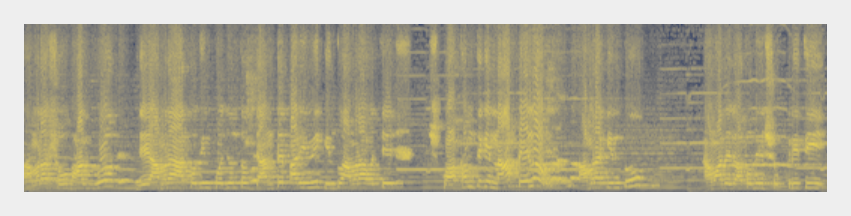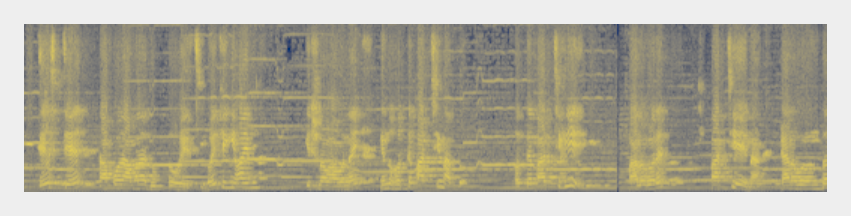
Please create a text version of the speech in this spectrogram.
আমরা সৌভাগ্য যে আমরা এতদিন পর্যন্ত জানতে পারিনি, কিন্তু আমরা হচ্ছে প্রথম থেকে না পেলেও আমরা কিন্তু আমাদের যতদিন স্বীকৃতি এসছে, তারপরে আমরা যুক্ত হয়েছি। হয়েছে কি হয়নি? কৃষ্ণ ভাবনায়। কিন্তু হতে পারছি না তো। হতে পারছি কি? ভালো করে? পাচ্ছি না। কেন বলুন তো?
